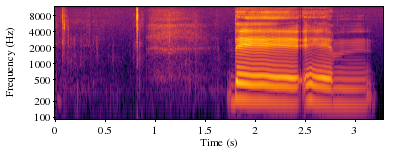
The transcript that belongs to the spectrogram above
de em,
